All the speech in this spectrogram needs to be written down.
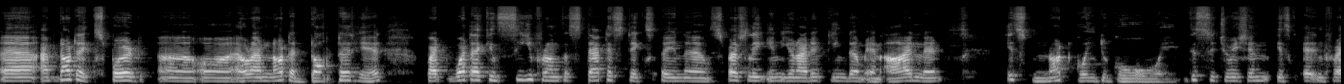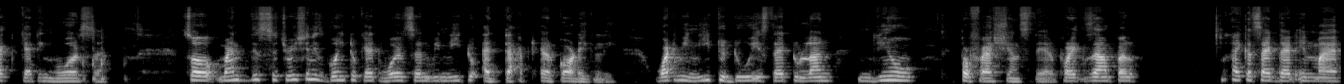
uh, I'm not an expert uh, or, or, I'm not a doctor here, but what I can see from the statistics in, uh, especially in United Kingdom and Ireland, it's not going to go away. This situation is in fact getting worse. So when this situation is going to get worse, and we need to adapt accordingly. What we need to do is that to learn new professions there. For example, like I said that in my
